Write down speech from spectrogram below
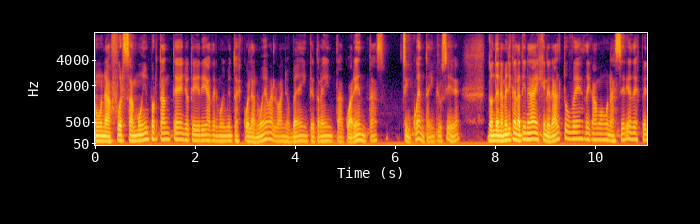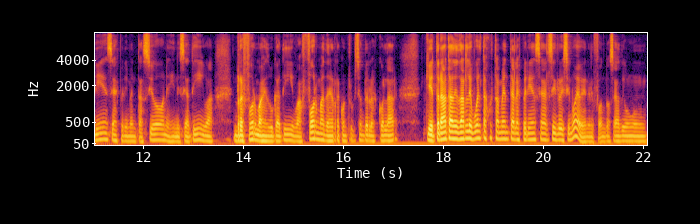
una fuerza muy importante, yo te diría, del movimiento Escuela Nueva en los años 20, 30, 40, 50 inclusive, donde en América Latina en general tú ves, digamos, una serie de experiencias, experimentaciones, iniciativas, reformas educativas, formas de reconstrucción de lo escolar que trata de darle vuelta justamente a la experiencia del siglo XIX, en el fondo, o sea, de, un,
